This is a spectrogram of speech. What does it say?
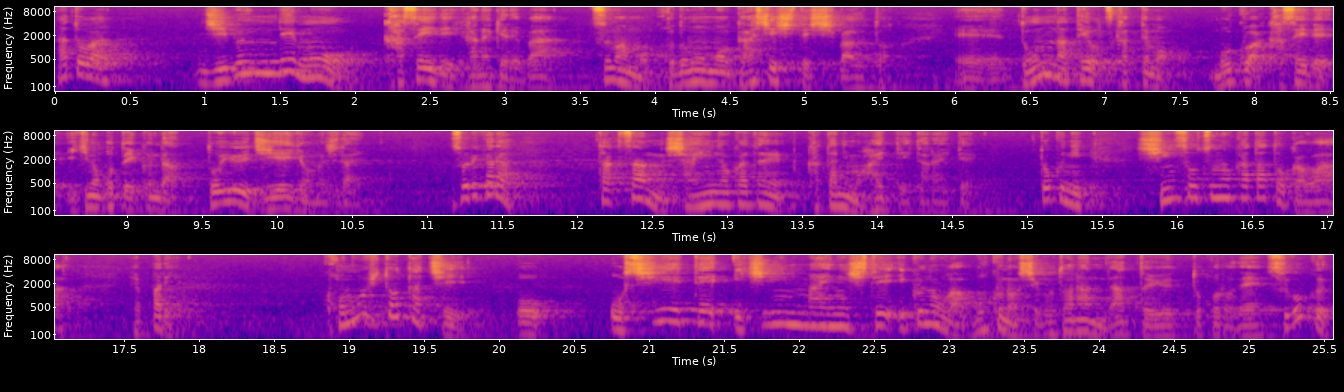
あとは自分でも稼いでいかなければ妻も子供も餓死してしまうとえー、どんな手を使っても僕は稼いで生き残っていくんだという自営業の時代。それからたくさん社員の方に方にも入っていただいて特に新卒の方とかはやっぱりこの人たちを教えて一人前にしていくのが僕の仕事なんだというところですごく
